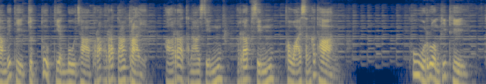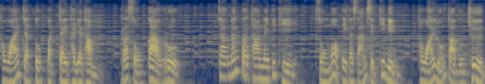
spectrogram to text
ทำพิธีจุดธูปเทียนบูชาพระรัตนตรัย อาราธนาศีลรับศีลถวายสังฆทาน ผู้ร่วมพิธี ถวายจตุปัจจัยทยธรรม พระสงฆ์เก้ารูป จากนั้นประธานในพิธีส่งมอบเอกสารสิทธิ์ที่ดิน ถวายหลวงตาบุญชื่น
